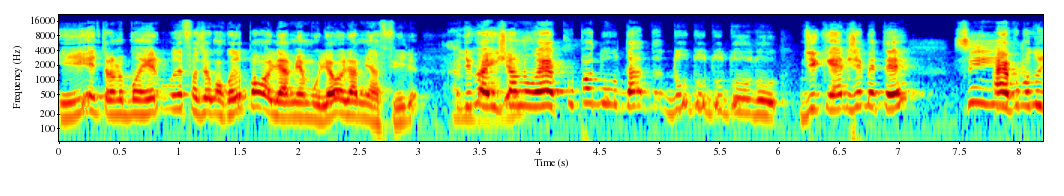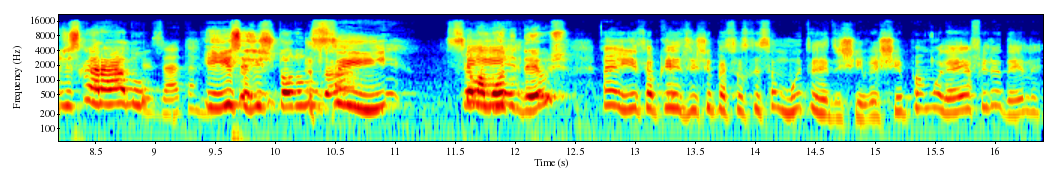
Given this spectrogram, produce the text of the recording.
e entrar no banheiro para poder fazer alguma coisa para olhar minha mulher, olhar minha filha. Eu digo, aí já não é culpa do, da- do, do, do, do- do- de quem é LGBT. Sim. Aí é culpa do descarado. Exatamente. E isso existe em todo lugar. Sim. Pelo Sim. amor de Deus. É isso, é porque existem pessoas que são muito irresistíveis, tipo a mulher e a filha dele.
